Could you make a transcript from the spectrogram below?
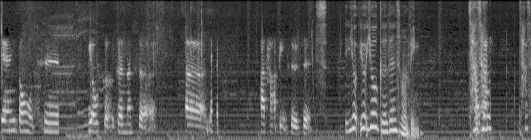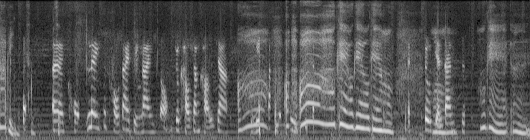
今天中午吃优格跟那个呃那个叉叉饼，是不是？优优优格跟什么饼？叉叉叉叉饼。呃口类似口袋饼那一种，就烤箱烤一下，哦哦哦，OK OK OK 哈就简单吃。，OK，嗯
